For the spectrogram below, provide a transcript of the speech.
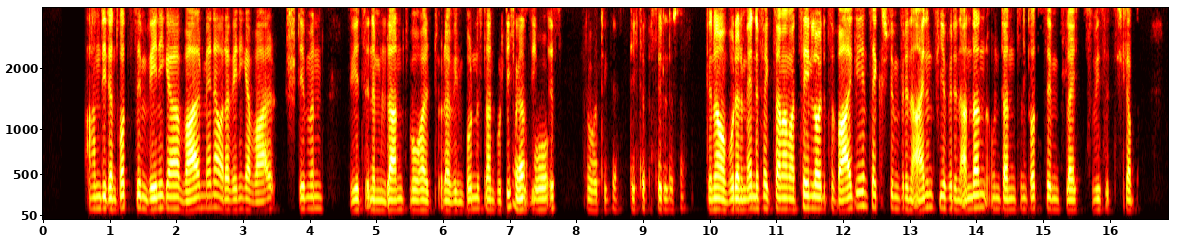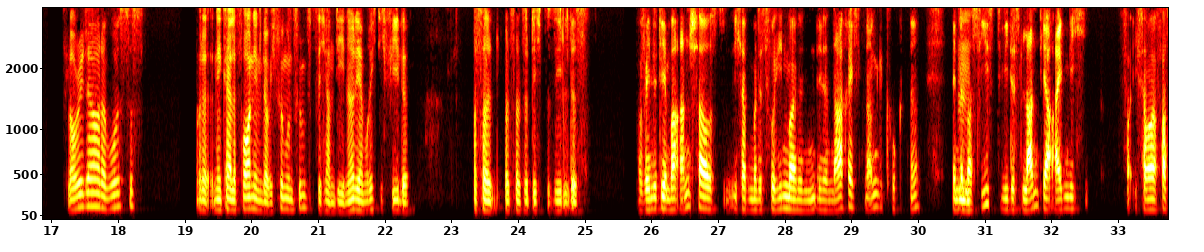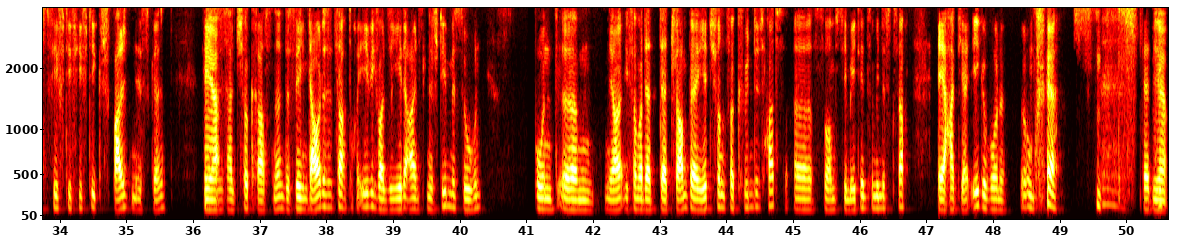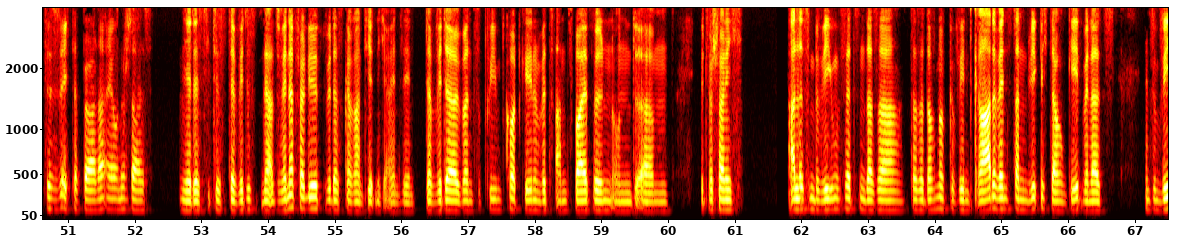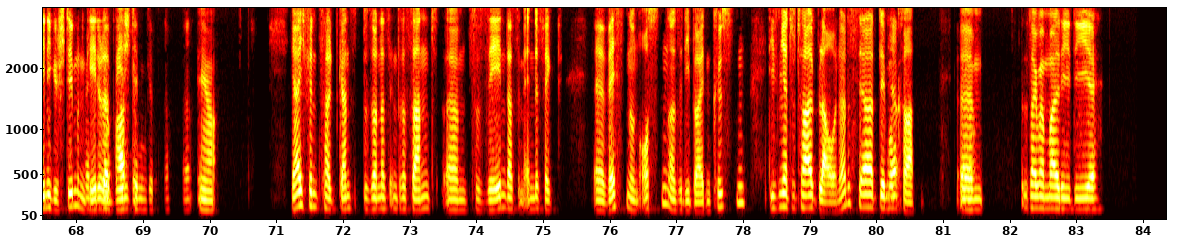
haben die dann trotzdem weniger Wahlmänner oder weniger Wahlstimmen wie jetzt in einem Land, wo halt, oder wie im Bundesland, wo dicht Ja, besiedelt wo- ist. So dichter, dichter besiedelt ist. Ne? Genau, wo dann im Endeffekt, sagen wir mal, zehn Leute zur Wahl gehen, sechs Stimmen für den einen, vier für den anderen und dann sind trotzdem vielleicht, so wie es jetzt, ich glaube, Florida oder wo ist es? Oder, nee, Kalifornien, glaube ich, 55 haben die, ne? Die haben richtig viele. Was halt, was halt so dicht besiedelt ist. Aber wenn du dir mal anschaust, ich habe mir das vorhin mal in, in den Nachrichten angeguckt, ne? wenn du Hm. mal siehst, wie das Land ja eigentlich, ich sag mal, fast 50-50 gespalten ist, gell? Ja, Das ist halt schon krass, ne? Deswegen dauert es jetzt auch doch ewig, weil sie jede einzelne Stimme suchen. Und ähm, ja, ich sag mal, der, der Trump, der jetzt schon verkündet hat, äh, so haben es die Medien zumindest gesagt, er hat ja eh gewonnen, ungefähr. Der Typ, Ja. das ist echt der Burner, ey, ohne Scheiß. ja, der sieht das, der wird es, also wenn er verliert, wird er es garantiert nicht einsehen. Da wird er über den Supreme Court gehen und wird es anzweifeln und ähm, wird wahrscheinlich alles in Bewegung setzen, dass er, dass er doch noch gewinnt. Gerade wenn es dann wirklich darum geht, wenn es, wenn es um wenige Stimmen Wenn geht es oder paar Stimmen gibt. Ne? Ja. Ja. Ja, ich finde es halt ganz besonders interessant ähm, zu sehen, dass im Endeffekt äh, Westen und Osten, also die beiden Küsten, die sind ja total blau, ne? Das ist ja Demokraten. genau. Ähm, sagen wir mal, die, die,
